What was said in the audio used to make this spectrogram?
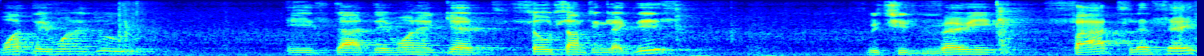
What they want to do is that they want to get sew something like this, which is very fat, let's say.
